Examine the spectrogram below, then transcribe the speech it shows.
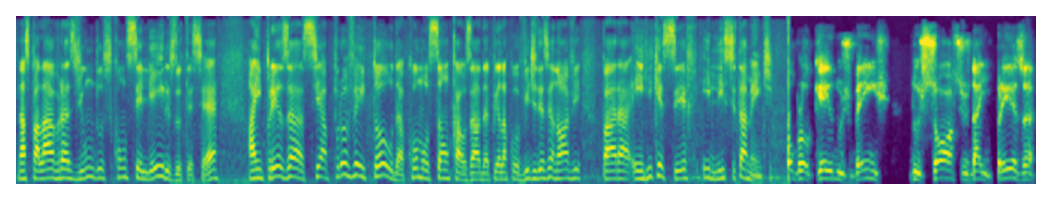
Nas palavras de um dos conselheiros do TCE, a empresa se aproveitou da comoção causada pela Covid-19 para enriquecer ilicitamente. O bloqueio dos bens dos sócios da empresa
